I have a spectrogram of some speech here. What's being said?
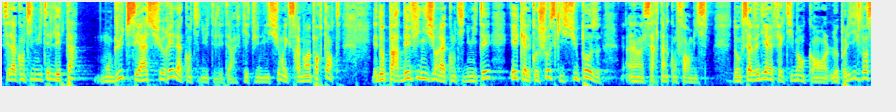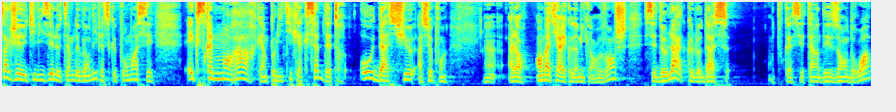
c'est la continuité de l'État. Mon but, c'est assurer la continuité de l'État, ce qui est une mission extrêmement importante. Et donc, par définition, la continuité est quelque chose qui suppose un certain conformisme. Donc, ça veut dire effectivement quand le politique, c'est pour ça que j'ai utilisé le terme de Gandhi, parce que pour moi, c'est extrêmement rare qu'un politique accepte d'être audacieux à ce point. Hein. Alors, en matière économique, en revanche, c'est de là que l'audace en tout cas, c'est un des endroits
